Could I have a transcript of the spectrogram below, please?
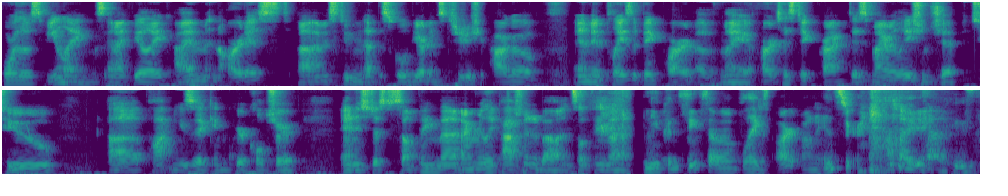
for those feelings. And I feel like I'm an artist. Uh, I'm a student at the School of the Art Institute of Chicago, and it plays a big part of my artistic practice, my relationship to uh, pop music and queer culture. And it's just something that I'm really passionate about and something that And you can see some of Blake's art on Instagram.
